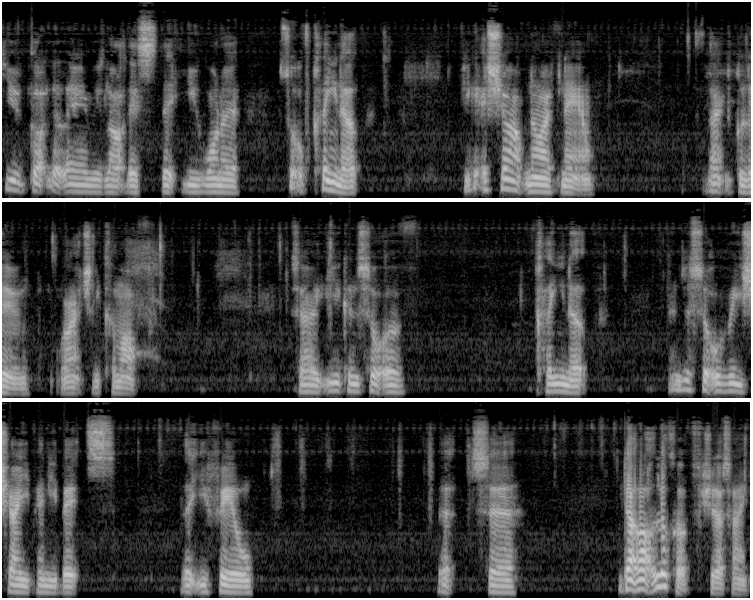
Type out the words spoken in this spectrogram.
you've got little areas like this that you want to sort of clean up, if you get a sharp knife now, that glue will actually come off. So you can sort of clean up and just sort of reshape any bits that you feel that uh, you don't like the look of should I say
